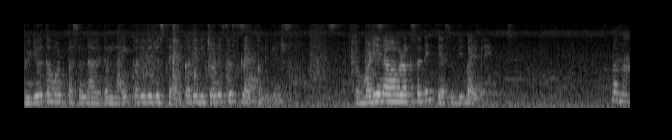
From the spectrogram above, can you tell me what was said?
વીડિયો તમને પસંદ આવે તો લાઈક કરી દેજો શેર કરી દેજો અને સબસ્ક્રાઈબ કરી દેજો. તો મળીએ નવા વ્લોગ સાથે ત્યાં સુધી બાય બાય મમ્મા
